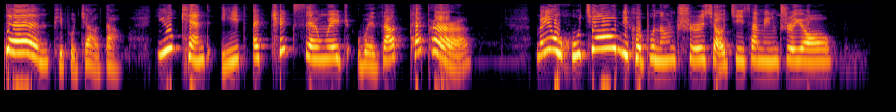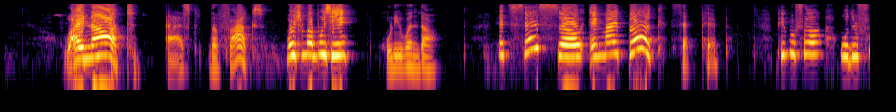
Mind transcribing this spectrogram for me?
等，皮普叫道。You can't eat a chick sandwich without pepper. 没有胡椒，你可不能吃小鸡三明治哟。Why not? asked the fox. 为什么不行？狐狸问道。It says so in my book, said Pip. 皮普说：“我的书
